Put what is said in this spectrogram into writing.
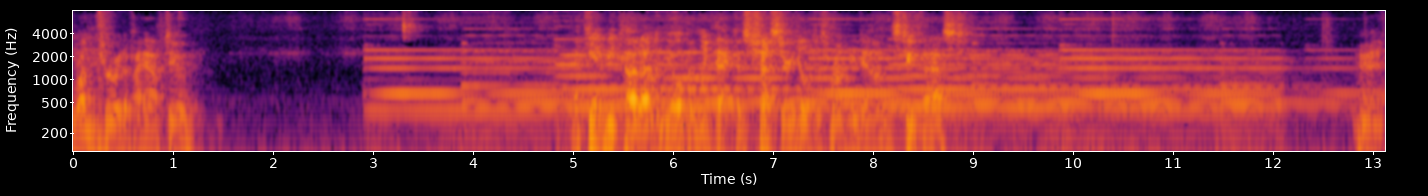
run through it if I have to. I can't be caught out in the open like that because Chester, he'll just run me down. It's too fast. Alright.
